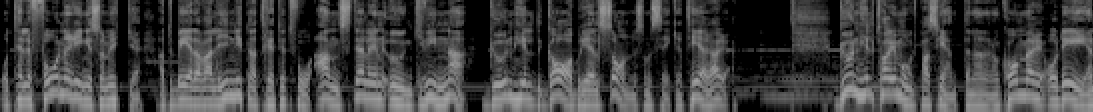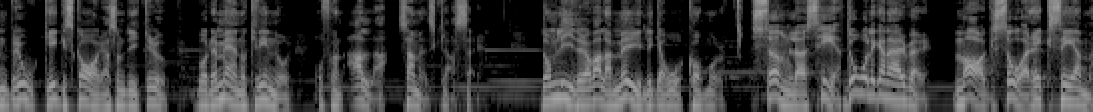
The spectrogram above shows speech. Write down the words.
Och telefonen ringer så mycket att Beda Wallin 1932 anställer en ung kvinna, Gunhild Gabrielsson, som sekreterare. Gunhild tar emot patienterna när de kommer och det är en brokig skara som dyker upp, både män och kvinnor och från alla samhällsklasser. De lider av alla möjliga åkommor. Sömnlöshet, Dåliga nerver, magsår, eksem,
